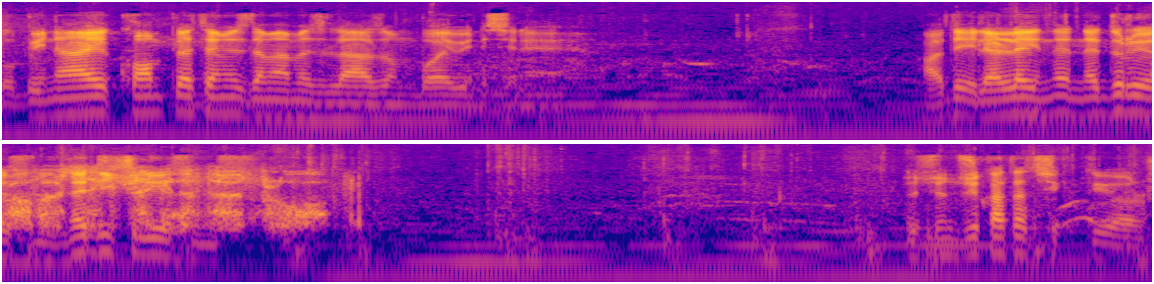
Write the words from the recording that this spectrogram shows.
Bu binayı komple temizlememiz lazım bu evin içini. Hadi ilerleyin de ne duruyorsunuz? Ne 6 taking the dikiliyorsunuz? Üçüncü kata çık diyor.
